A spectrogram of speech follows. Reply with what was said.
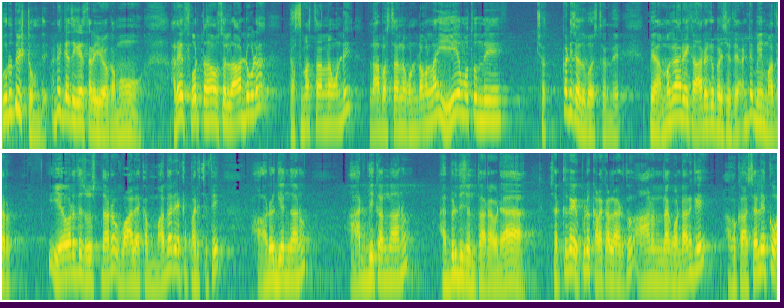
గురుదృష్టి ఉంది. అంటే గజగేశ్వర యోగము. అలాగే ఫోర్త్ హౌస్ లార్డు కూడా దశమస్థానంలో ఉండి లాభస్థానంలో ఉండడం వల్ల ఏమవుతుంది? చక్కటి చదువు వస్తుంది. మీ అమ్మగారి యొక్క ఆరోగ్య పరిస్థితి అంటే మీ మదర్ ఎవరైతే చూస్తున్నారో వాళ్ళ యొక్క మదర్ యొక్క పరిస్థితి ఆరోగ్యంగాను ఆర్థికంగాను అభివృద్ధి చెందుతారు ఆవిడ. చక్కగా ఎప్పుడు కళకళలాడుతూ ఆనందంగా ఉండడానికి అవకాశాలు ఎక్కువ.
